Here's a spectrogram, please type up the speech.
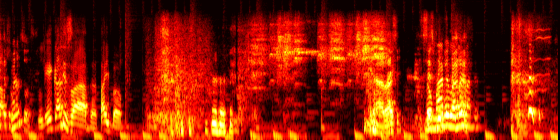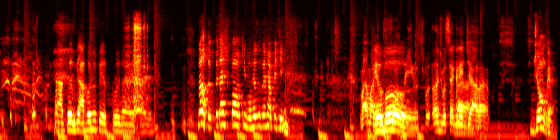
Fica comendo os outros. Legalizada, Taibão. Caraca. Não mata ela, não, Matheus. Matheus garrou no pescoço da sabe? Não, tô com um pedaço de pau aqui, vou resolver rapidinho. Vai, Matheus. Eu vou- aí, antes- de você agredir a Arara. Jonga.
